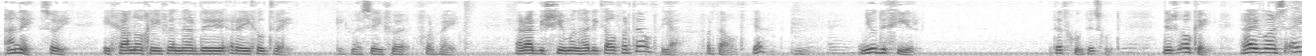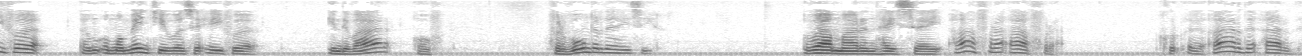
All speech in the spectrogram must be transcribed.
Ah nee, sorry. Ik ga nog even naar de regel 2. Ik was even voorbij. Rabbi Shimon had ik al verteld? Ja, verteld. Ja? Nu de 4. Dat is goed, dat is goed. Dus oké, okay. hij was even, een, een, momentje was hij even in de waar, of verwonderde hij zich. Waar maar en hij zei, afra, afra, uh, aarde, aarde.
